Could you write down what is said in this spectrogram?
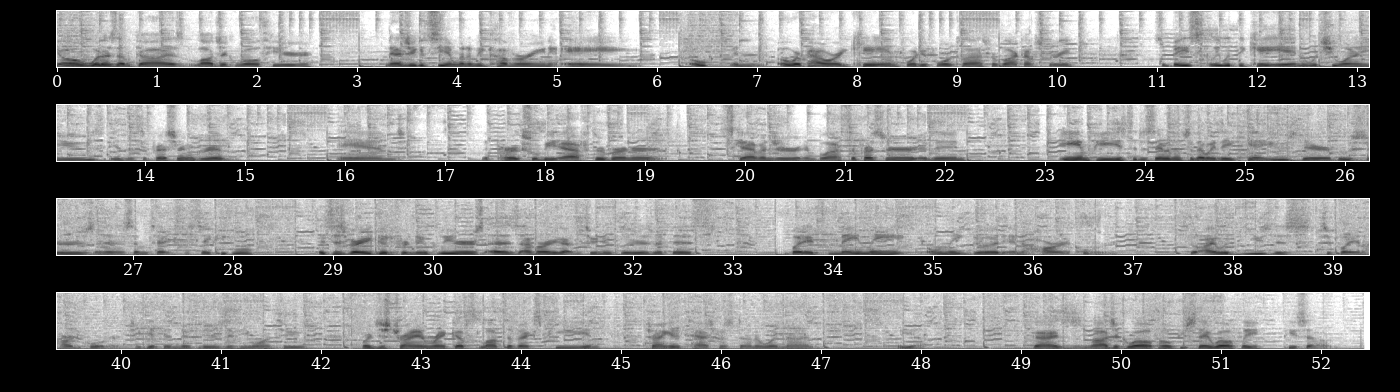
Yo, what is up guys? Logic Wealth here. And as you can see, I'm going to be covering a open overpowered KN44 class for Black Ops 3. So basically with the KN, what you want to use is a suppressor and grip. And the perks will be Afterburner, Scavenger, and Blast Suppressor. And then EMPs to disable them so that way they can't use their boosters. And then Semtex to stick people. This is very good for nuclears as I've already gotten two nuclears with this. But it's mainly only good in hardcore. So I would use this to play in hardcore to get the nuclears if you want to. Or just try and rank up lots of XP and try and get attachments done or whatnot. But yeah. Guys, Logic Wealth, hope you stay wealthy. Peace out.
